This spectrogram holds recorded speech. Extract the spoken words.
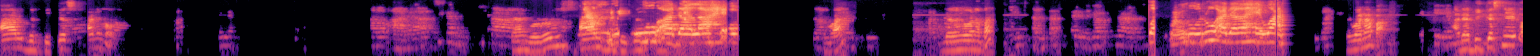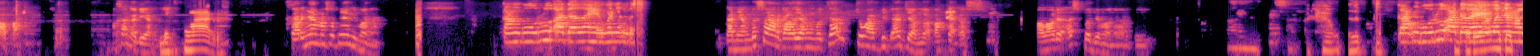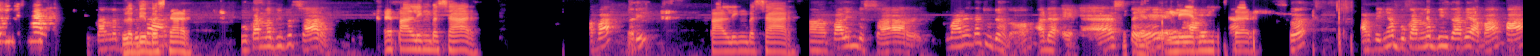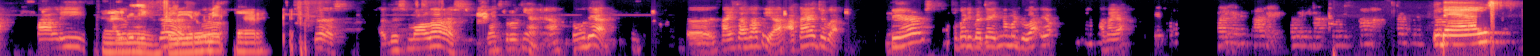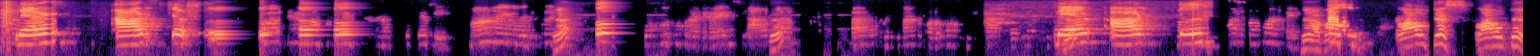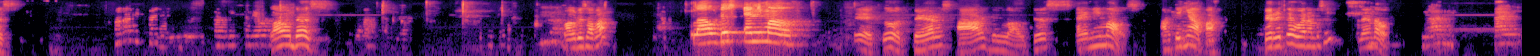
are the biggest animal? Kangaroos are the biggest adalah hewan. Hewan? Adalah hewan apa? Kanguru adalah hewan. Hewan apa? Ada biggestnya itu apa? Masa nggak diarti? Besar. Besarnya maksudnya gimana? Kanguru adalah hewan yang besar. Bukan yang besar. Kalau yang besar cuma big aja, nggak pakai s. Kalau ada s bagaimana arti? Lebih, Kanguru adalah Hewan yang yang- lebih besar. Bukan lebih, lebih besar. besar. Bukan lebih besar. Eh paling besar. Apa tadi? Paling besar. Nah, paling besar. Kemarin kan sudah loh. Ada es, t, Keliru mister. artinya bukan lebih tapi apa? Pa, paling. Paling. biggest. Keliru The biggest, the smallest, dan seterusnya ya. Kemudian, eh, tanya satu-satu ya. Ataya coba. Bears, coba dibacain nomor dua, yuk. Ataya. Bears, bear are the Ya, ya. Bear are the The apa? Loudest, loudest, loudest. Loudest apa? loudest animal. Oke, good. Bears are the loudest animals. Artinya apa? Bear itu hewan apa sih? Yang tahu?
